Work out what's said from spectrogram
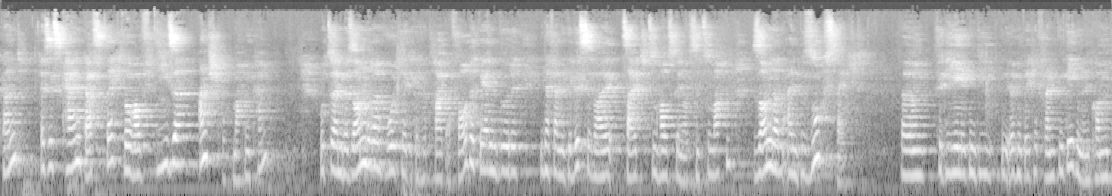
Kant, es ist kein Gastrecht, worauf dieser Anspruch machen kann, wozu ein besonderer wohltätiger Vertrag erfordert werden würde, ihn auf eine gewisse Zeit zum Hausgenossen zu machen, sondern ein Besuchsrecht äh, für diejenigen, die in irgendwelche fremden Gegenden kommen,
